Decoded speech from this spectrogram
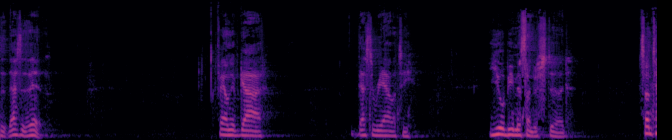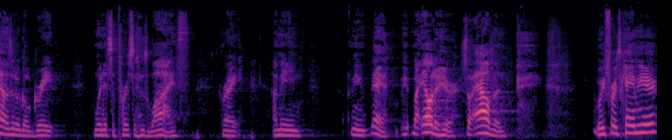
That's it. Family of God, that's the reality. You'll be misunderstood. Sometimes it'll go great when it's a person who's wise right? I mean, I mean, man, my elder here, so Alvin, when we first came here,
